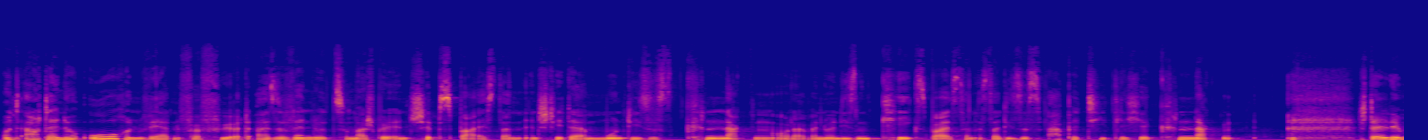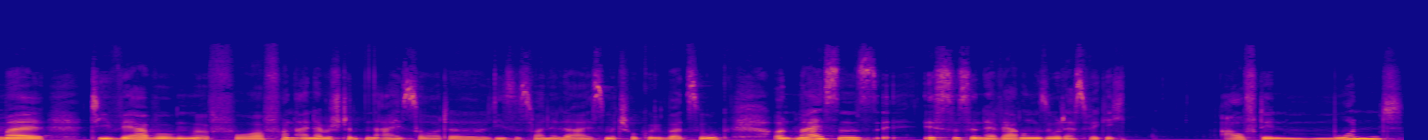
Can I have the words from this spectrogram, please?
Und auch deine Ohren werden verführt. Also wenn du zum Beispiel in Chips beißt, dann entsteht da im Mund dieses Knacken. Oder wenn du in diesen Keks beißt, dann ist da dieses appetitliche Knacken. Stell dir mal die Werbung vor von einer bestimmten Eissorte, dieses Vanilleeis mit Schokoüberzug. Und meistens ist es in der Werbung so, dass wirklich auf den Mund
